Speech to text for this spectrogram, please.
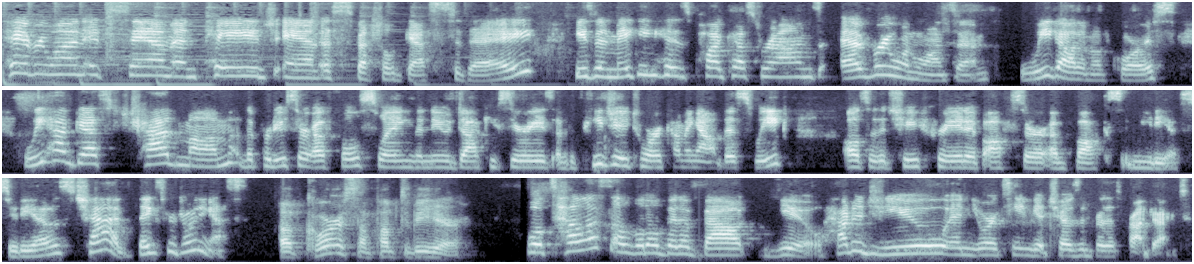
Hey everyone, it's Sam and Paige and a special guest today. He's been making his podcast rounds. Everyone wants him. We got him, of course. We have guest Chad Mumm, the producer of Full Swing, the new docu series of the PGA Tour coming out this week. Also, the chief creative officer of Vox Media Studios. Chad, thanks for joining us. Of course, I'm pumped to be here. Well, tell us a little bit about you. How did you and your team get chosen for this project?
